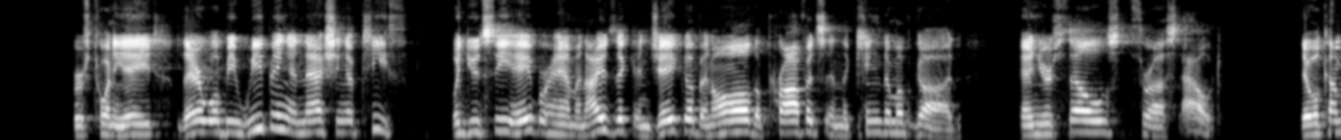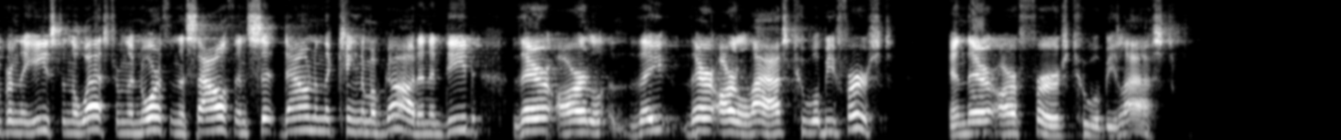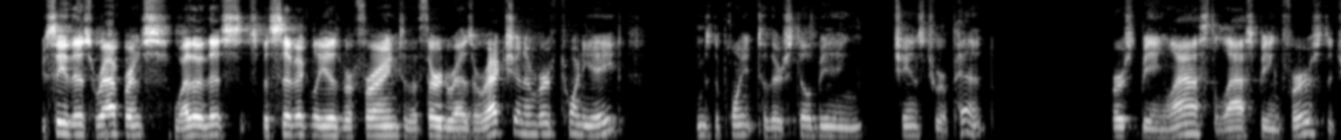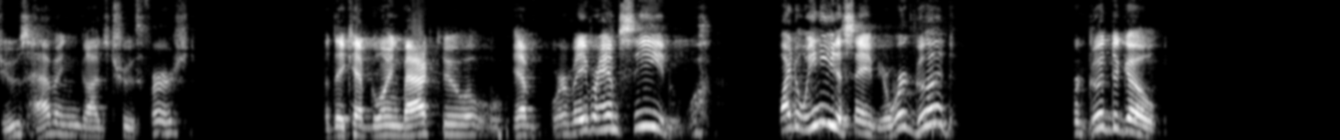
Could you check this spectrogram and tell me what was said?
verse 28 there will be weeping and gnashing of teeth when you see Abraham and Isaac and Jacob and all the prophets in the kingdom of God and yourselves thrust out they will come from the east and the west, from the north and the south, and sit down in the kingdom of God. And indeed, there are they there are last who will be first, and there are first who will be last. You see this reference, whether this specifically is referring to the third resurrection in verse 28, seems to point to there still being chance to repent. First being last, the last being first, the Jews having God's truth first. But they kept going back to we have we're of Abraham's seed. Why do we need a savior? We're good. We're good to go.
